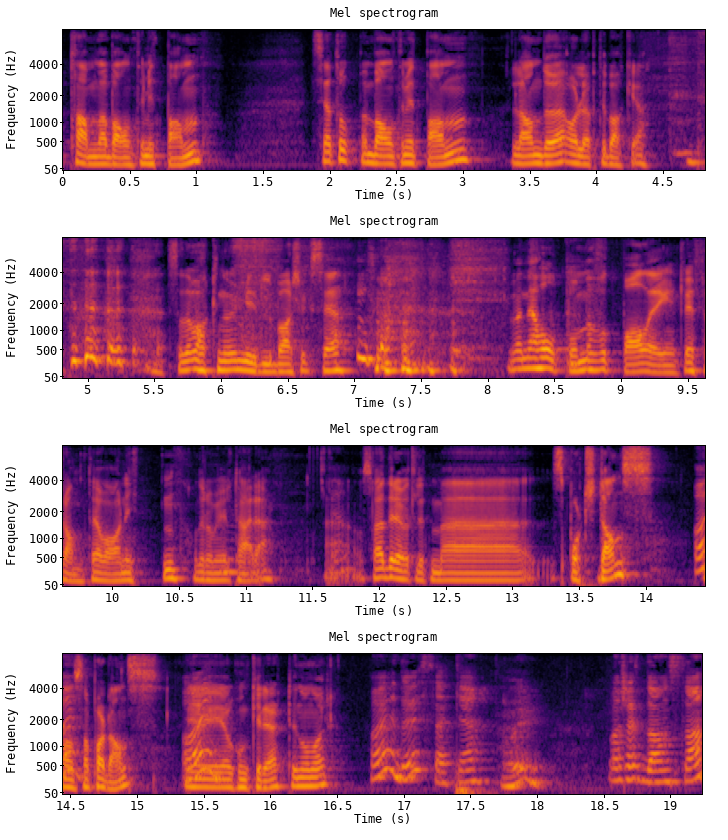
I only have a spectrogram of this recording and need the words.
ta med deg ballen til midtbanen. Så jeg tok med ballen til midtbanen, la den dø og løp tilbake. Så det var ikke noe umiddelbar suksess. Men jeg holdt på med fotball egentlig fram til jeg var 19 og dro militæret. Så har jeg drevet litt med sportsdans. Oi. Dansa pardans. I- Og konkurrert i noen år. Oi, det visste jeg ikke. Hva slags dans da?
